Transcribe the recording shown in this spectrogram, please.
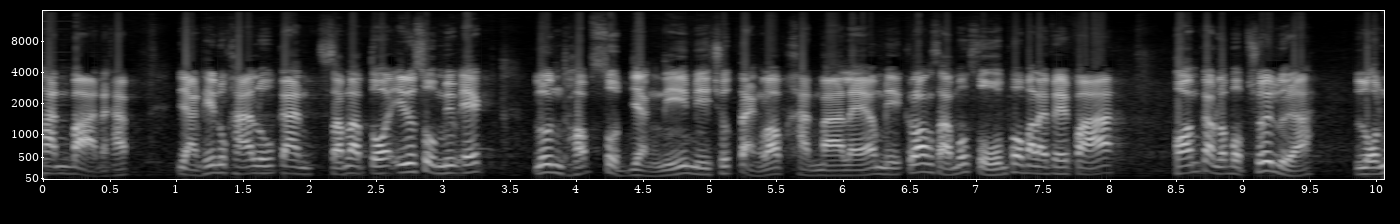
0 0บาทนะครับ อย่างที่ลูกค้ารู้กันสำหรับตัวอิ u สุมิวเอ็กรุ่นท็อปสุดอย่างนี้มีชุดแต่งรอบคันมาแล้ว มีกล้อง360พวงมาลัยไฟฟ้า พร้อมกับระบบช่วยเหลือล้น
